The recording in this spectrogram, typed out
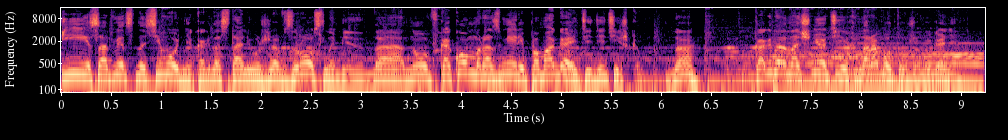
И, соответственно, сегодня, когда стали уже взрослыми, да, ну, в каком размере помогаете детишкам, да? Когда начнете их на работу уже выгонять?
